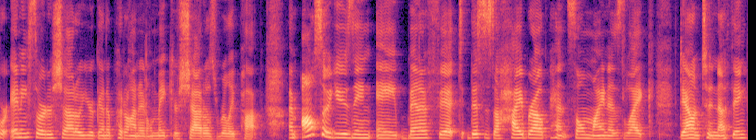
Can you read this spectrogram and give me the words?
for any sort of shadow you're going to put on. It'll make your shadows really pop. I'm also using a benefit this is a highbrow pencil mine is like down to nothing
